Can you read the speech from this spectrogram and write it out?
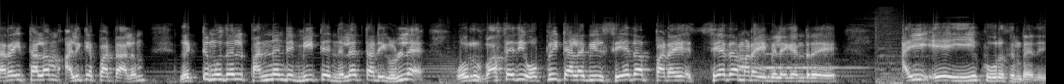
தரைத்தளம் அளிக்கப்பட்டாலும் எட்டு முதல் பன்னெண்டு மீட்டர் நிலத்தடி உள்ள ஒரு வசதி ஒப்பீட்டளவில் சேதப்படை சேதமடையவில்லை என்று ஐஏஇ கூறுகின்றது.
